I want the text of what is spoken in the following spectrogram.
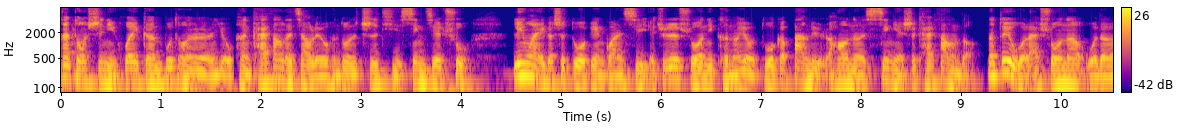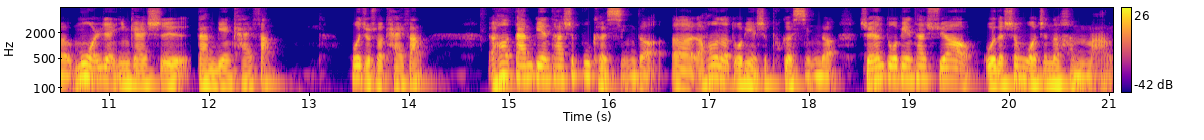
但同时，你会跟不同的人有很开放的交流，很多的肢体性接触。另外一个是多边关系，也就是说，你可能有多个伴侣，然后呢，性也是开放的。那对于我来说呢，我的默认应该是单边开放，或者说开放。然后单边它是不可行的，呃，然后呢多边也是不可行的。首先多边它需要我的生活真的很忙，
